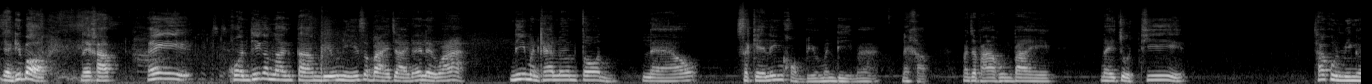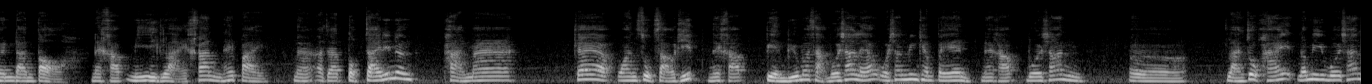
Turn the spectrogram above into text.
อย่างที่บอกนะครับ ให้คนที่กำลังตามบิลนี้สบายใจได้เลยว่า นี่มันแค่เริ่มต้นแล้วสเกลลิ่งของบิลมันดีมากนะครับ มันจะพาคุณไปในจุดที่ ถ้าคุณมีเงินดันต่อนะครับ มีอีกหลายขั้นให้ไปนะอาจจะตกใจนิดนึงผ่านมาแค่วันศุกร์เสาร์อาทิตย์นะครับเปลี่ยนบิลมา3เวอร์ชันแล้วเวอร์ชันวิ่งแคมเปญนะครับเวอร์ชันหลังจบไฮแล้วมีเวอร์ชัน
